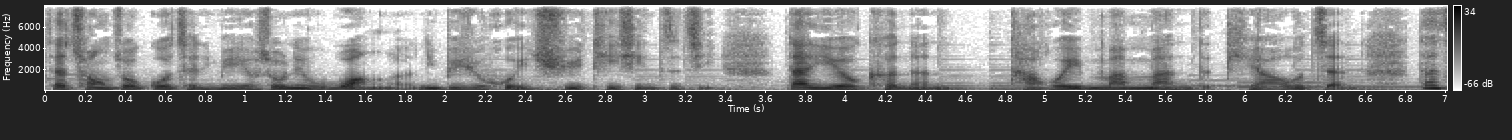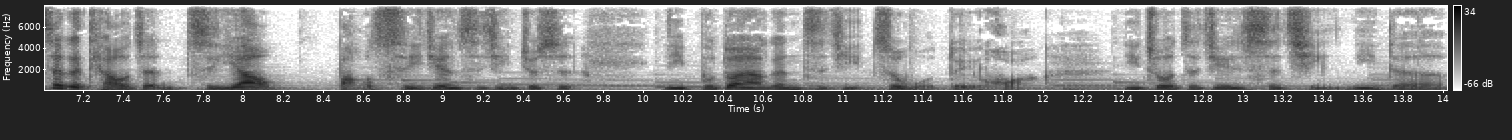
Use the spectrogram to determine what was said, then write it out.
在创作过程里面，有时候你忘了，你必须回去提醒自己。但也有可能他会慢慢的调整，但这个调整只要保持一件事情，就是你不断要跟自己自我对话。你做这件事情，你的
